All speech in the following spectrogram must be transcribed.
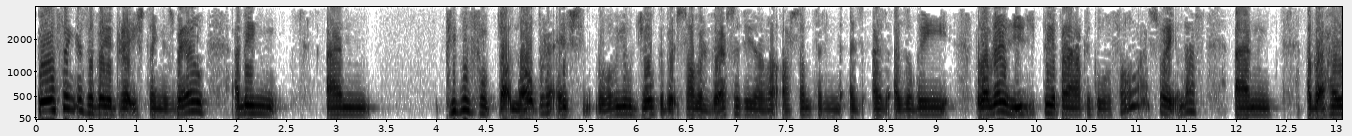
But I think it's a very British thing as well. I mean, um, people from, that not British will joke about some adversity or, or something as, as, as a way. Well, I read a newspaper article, I thought that's right enough, um, about how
